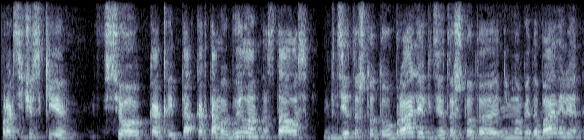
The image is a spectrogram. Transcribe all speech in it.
практически все как, и та, как там и было осталось. Где-то что-то убрали, где-то что-то немного добавили.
